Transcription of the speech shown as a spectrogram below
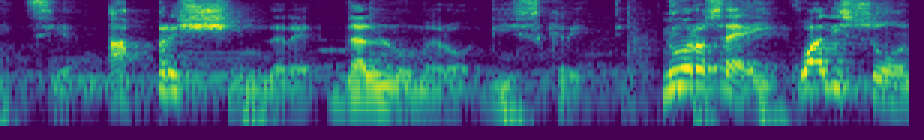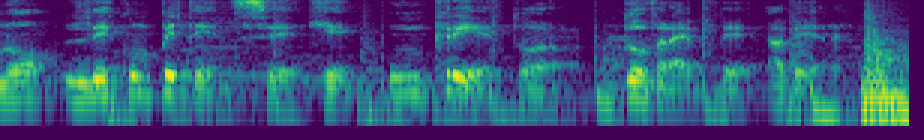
redditizie a prescindere dal numero di iscritti. Numero 6. Quali sono le competenze che un creator dovrebbe avere?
